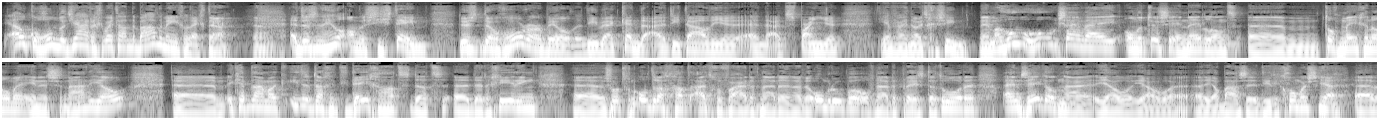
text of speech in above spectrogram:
Elke 100-jarige werd aan de bademing gelegd daar. Ja. En dat is een heel ander systeem. Dus de horrorbeelden die wij kenden uit Italië en uit Spanje, die hebben wij nooit gezien. Nee, maar hoe, hoe zijn wij ondertussen in Nederland ehm, toch meegenomen in een scenario? Ehm, ik heb namelijk iedere dag het idee gehad dat eh, de regering eh, een soort van opdracht had uitgevaardigd naar de, naar de omroepen of naar de presentatoren. En zeker ook naar jouw, jouw, eh, jouw baas Dirk Gommers. Ja. Eh,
